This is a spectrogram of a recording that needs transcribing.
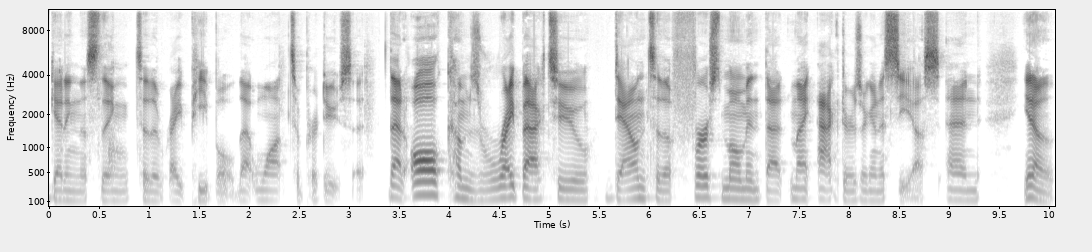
getting this thing to the right people that want to produce it. That all comes right back to down to the first moment that my actors are going to see us. And you know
